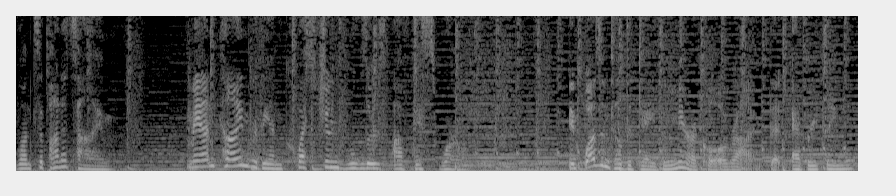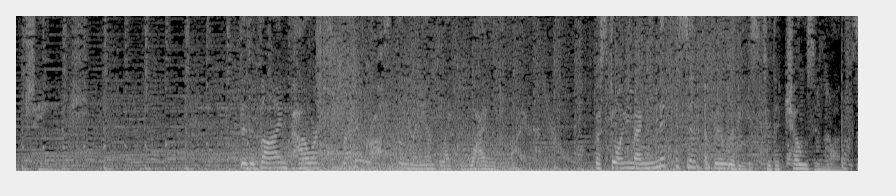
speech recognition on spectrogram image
Once upon a time, mankind were the unquestioned rulers of this world. It wasn't until the day the miracle arrived that everything changed. The divine power spread across the land like wildfire, bestowing magnificent abilities to the chosen ones.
